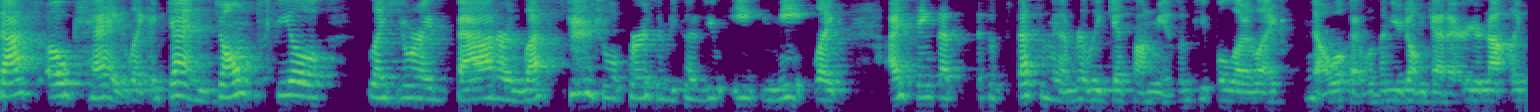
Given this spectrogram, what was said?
that's okay like again don't feel like you're a bad or less spiritual person because you eat meat like i think that's it's a, that's something that really gets on me is when people are like no okay well then you don't get it or you're not like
